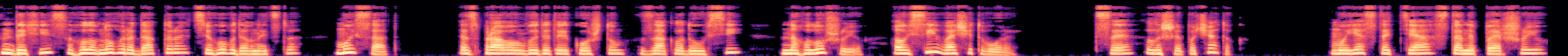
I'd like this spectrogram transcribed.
дефіс головного редактора цього видавництва, мой сад, з правом видати коштом закладу у всі, наголошую, а всі ваші твори. Це лише початок. Моя стаття стане першою,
